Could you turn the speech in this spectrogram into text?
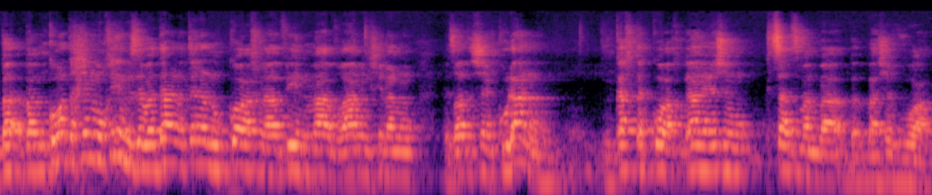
במקומות הכי נמוכים, וזה ודאי נותן לנו כוח להבין מה אברהם הנחיל לנו, בעזרת השם, כולנו, ניקח את הכוח, גם אם יש לנו קצת זמן בשבוע,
